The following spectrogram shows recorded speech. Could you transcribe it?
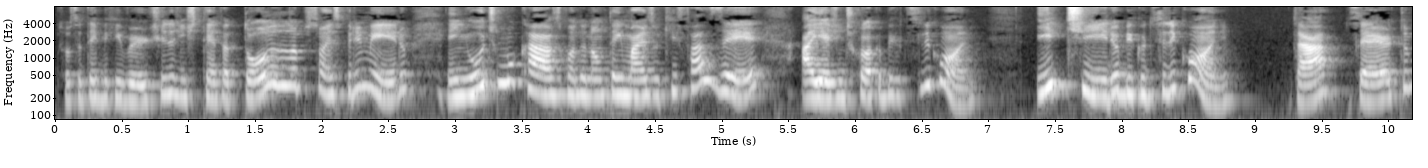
Se você tem bico invertido, a gente tenta todas as opções primeiro. Em último caso, quando não tem mais o que fazer, aí a gente coloca o bico de silicone. E tire o bico de silicone, tá? Certo?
